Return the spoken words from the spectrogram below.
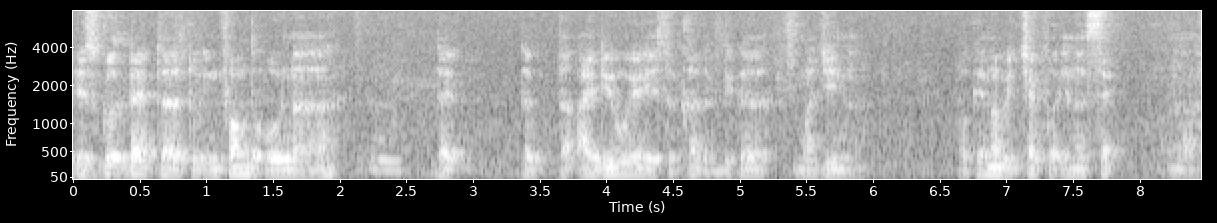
it's good that uh, to inform the owner that the, the ideal way is to cut a bigger margin. ah. Okay, now we check for anal sac. Uh,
